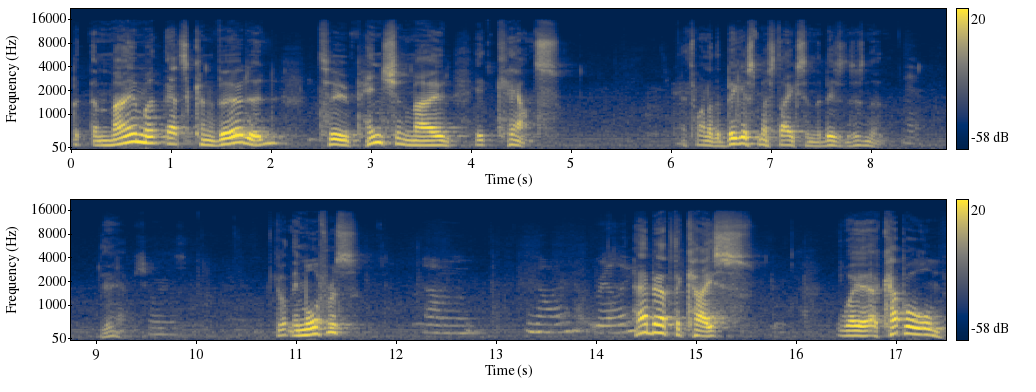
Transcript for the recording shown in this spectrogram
But the moment that's converted to pension mode, it counts. That's one of the biggest mistakes in the business, isn't it? Yeah, Yeah. sure is. Got any more for us? Um, no, not really. How about the case where a couple,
